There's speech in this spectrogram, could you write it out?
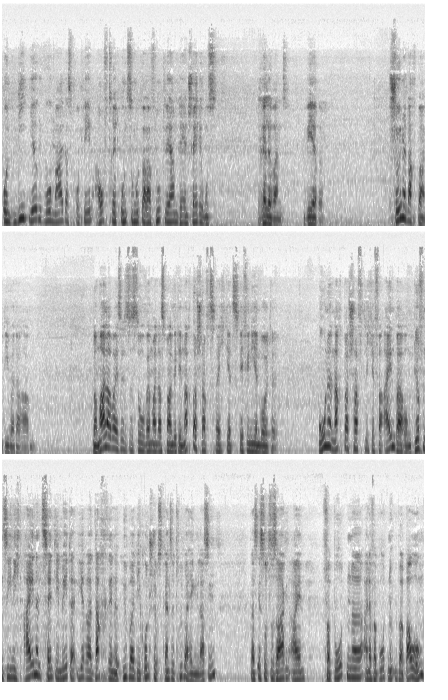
und nie irgendwo mal das Problem auftritt, unzumutbarer Fluglärm, der entschädigungsrelevant wäre. Schöne Nachbarn, die wir da haben. Normalerweise ist es so, wenn man das mal mit dem Nachbarschaftsrecht jetzt definieren wollte, ohne nachbarschaftliche Vereinbarung dürfen Sie nicht einen Zentimeter Ihrer Dachrinne über die Grundstücksgrenze drüber hängen lassen. Das ist sozusagen ein verbotene, eine verbotene Überbauung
